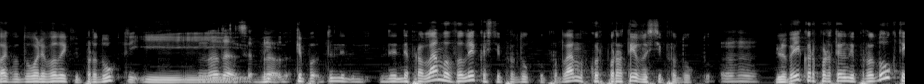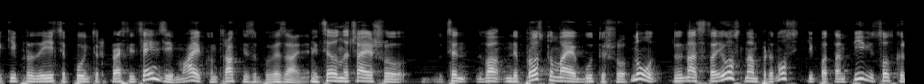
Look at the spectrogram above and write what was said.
доволі великий продукт, і. Ну да, це правда. Типу, не, не проблема в великості продукту, проблема в корпоративності продукту. Угу. Любий корпоративний продукт, який продається по Enterprise ліцензії, має контрактні зобов'язання. І це означає, що це вам не просто має бути, що ну, 12 iOS нам приносить, типу, там піввідсотка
